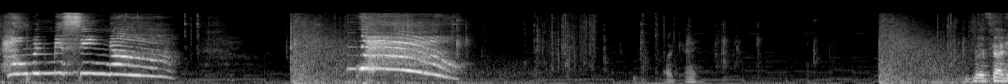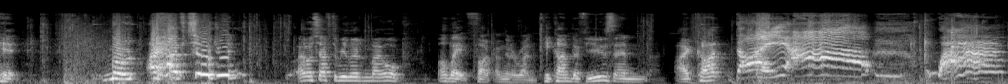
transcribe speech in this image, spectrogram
How am I missing? Ah! Wow! Okay. If that hit. No, I have children! I also have to reload my orb. Oh wait, fuck, I'm gonna run. He can't defuse and I can't die! Ah! Wow!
